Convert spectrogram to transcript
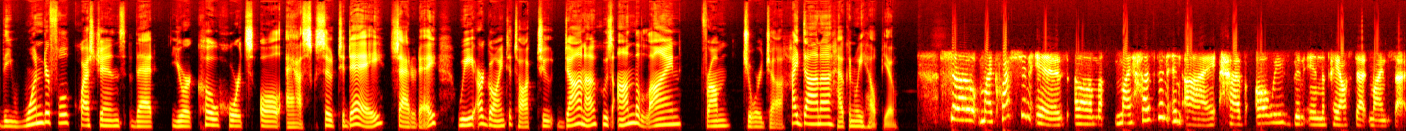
the wonderful questions that your cohorts all ask. So today, Saturday, we are going to talk to Donna, who's on the line from Georgia. Hi, Donna. How can we help you? So, my question is um, my husband and I have always been in the payoff debt mindset.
